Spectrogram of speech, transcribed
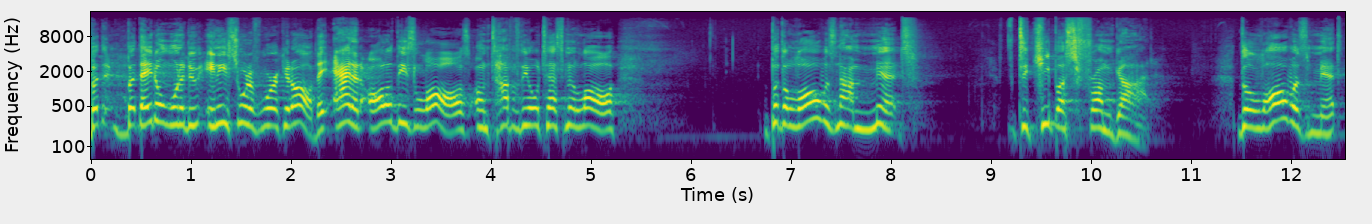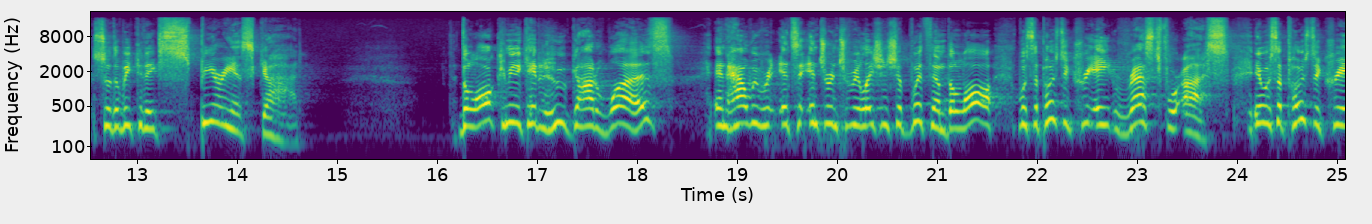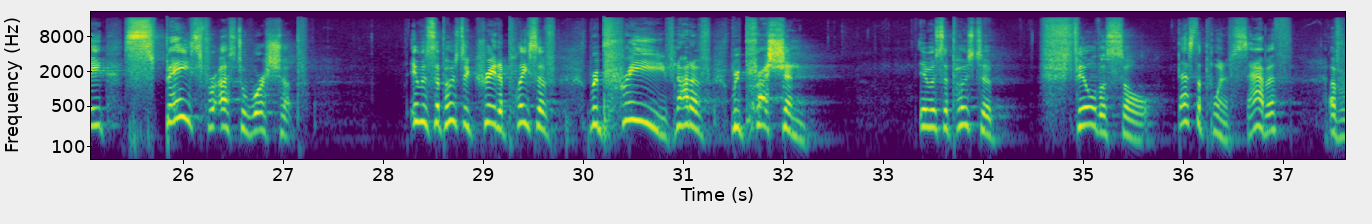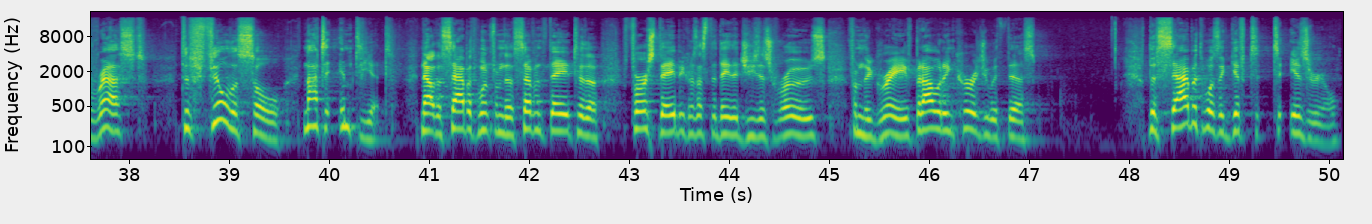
but, but they don't want to do any sort of work at all. They added all of these laws on top of the Old Testament law, but the law was not meant to keep us from God. The law was meant so that we could experience God. The law communicated who God was and how we were to enter into relationship with him. The law was supposed to create rest for us. It was supposed to create space for us to worship. It was supposed to create a place of reprieve, not of repression. It was supposed to fill the soul. That's the point of Sabbath, of rest, to fill the soul, not to empty it. Now, the Sabbath went from the seventh day to the first day because that's the day that Jesus rose from the grave. But I would encourage you with this the Sabbath was a gift to Israel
